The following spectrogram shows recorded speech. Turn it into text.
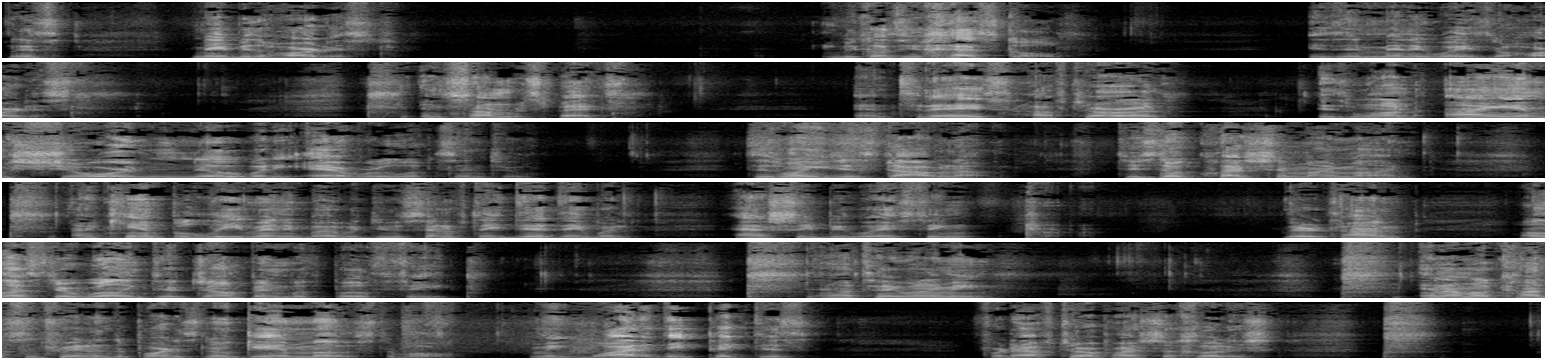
This maybe the hardest. Because Yecheskel is in many ways the hardest, in some respects. And today's Haftarah is one I am sure nobody ever looks into. This is one you just diving up. There's no question in my mind. I can't believe anybody would do so. And if they did, they would actually be wasting their time unless they're willing to jump in with both feet. And I'll tell you what I mean. And I'm going to concentrate on the part that's no game most of all. I mean, why did they pick this for the Haftarah Parsha Chodesh?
